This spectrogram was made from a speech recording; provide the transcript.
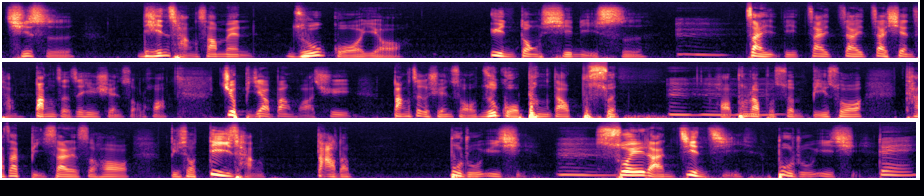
其实临场上面如果有运动心理师嗯。在你在在在现场帮着这些选手的话，就比较有办法去帮这个选手。如果碰到不顺，嗯，好碰到不顺，比如说他在比赛的时候，比如说第一场打的不如预期，嗯，虽然晋级不如预期，对，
